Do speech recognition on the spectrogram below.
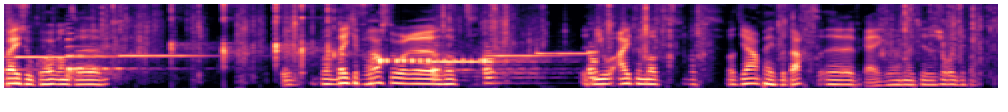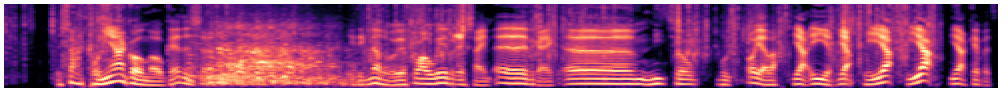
bijzoeken hoor, want uh, ik ben een beetje verrast door uh, dat, het nieuwe item wat, wat, wat Jaap heeft bedacht. even kijken, een beetje de zorgje van... Dat zag ik gewoon niet aankomen ook, hè. Dus, ik denk, nou, dat wil weer flauw weerbericht zijn. even kijken. niet zo boeiend. Oh ja, wacht. Ja, hier. Ja, ja, ja. Ja, ik heb het.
